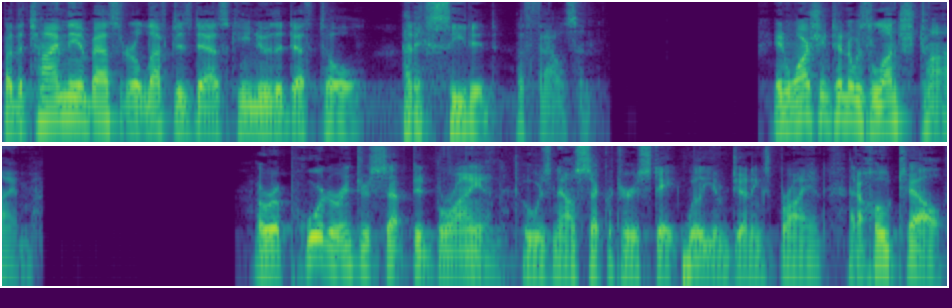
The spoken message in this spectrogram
By the time the ambassador left his desk, he knew the death toll had exceeded a thousand. In Washington, it was lunchtime. A reporter intercepted Bryan, who was now Secretary of State, William Jennings Bryan, at a hotel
